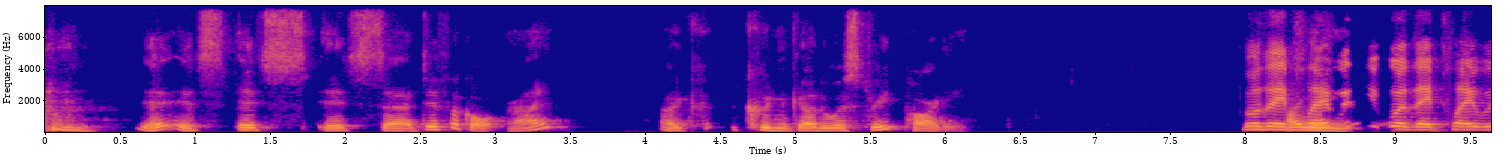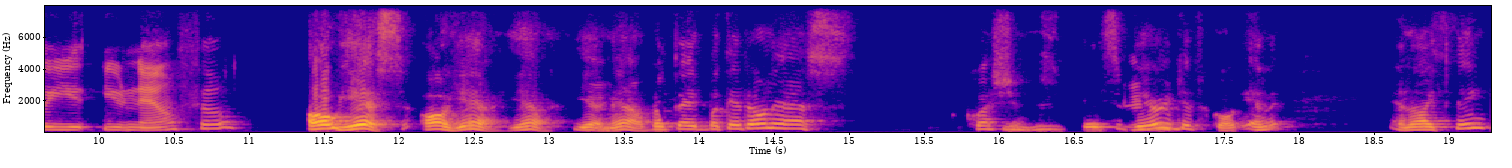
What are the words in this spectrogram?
it's it's it's uh, difficult, right? I c- couldn't go to a street party. Will they play I mean, with you? Will they play with you, you now, Phil? Oh yes. Oh yeah, yeah, yeah. Mm-hmm. Now, but they but they don't ask questions. Mm-hmm. It's very mm-hmm. difficult, and and I think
